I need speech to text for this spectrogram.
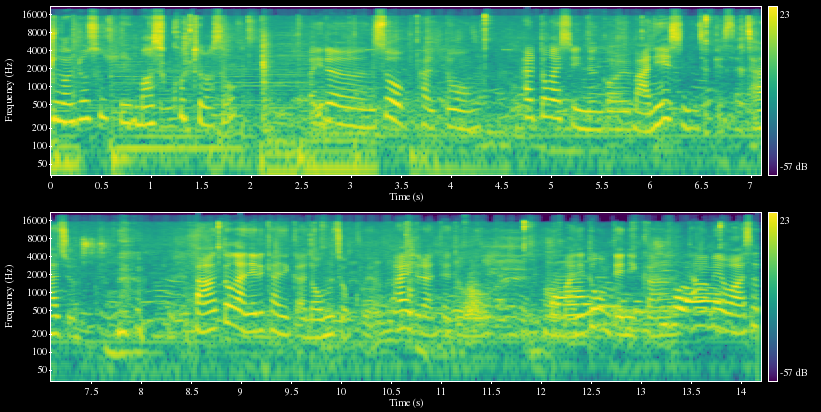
주남준 선수의 마스코트라서. 이런 수업 활동 활동할 수 있는 걸 많이 했으면 좋겠어요. 자주. 방학 동안 이렇게 하니까 너무 좋고요. 아이들한테도 어, 많이 도움되니까 다음에 와서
